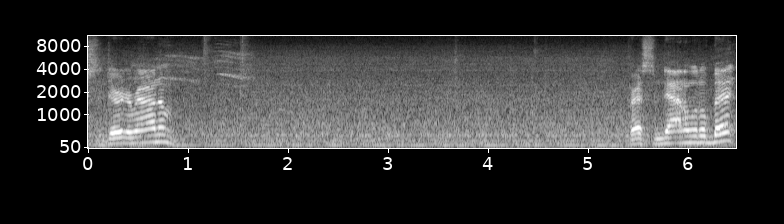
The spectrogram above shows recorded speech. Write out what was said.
Push the dirt around them. Press them down a little bit.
